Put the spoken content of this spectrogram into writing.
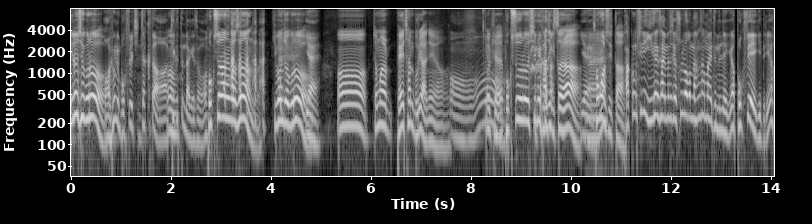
이런 식으로 어 형님 목소리 진짜 크다. 어. 피크 뜬다 계속. 복수라는 것은 기본적으로 예. 어 정말 배에 찬 물이 아니에요. 어. 이렇게 복수심이 가지고 있어야 예. 성공할 수 있다. 박근홍 씨는 인생 살면서 제가 술 먹으면 항상 많이 듣는 얘기가 복수의 얘기들이요.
